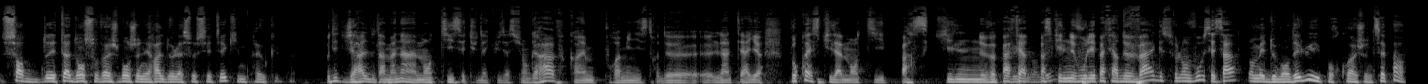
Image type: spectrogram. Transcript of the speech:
Sorte d'état d'ensauvagement général de la société qui me préoccupe. Vous dites Gérald Darmanin a menti, c'est une accusation grave quand même pour un ministre de euh, l'Intérieur. Pourquoi est-ce qu'il a menti? Parce qu'il ne veut pas faire, parce qu'il ne voulait pas faire de vagues, selon vous, c'est ça? Non, mais demandez-lui pourquoi, je ne sais pas. En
